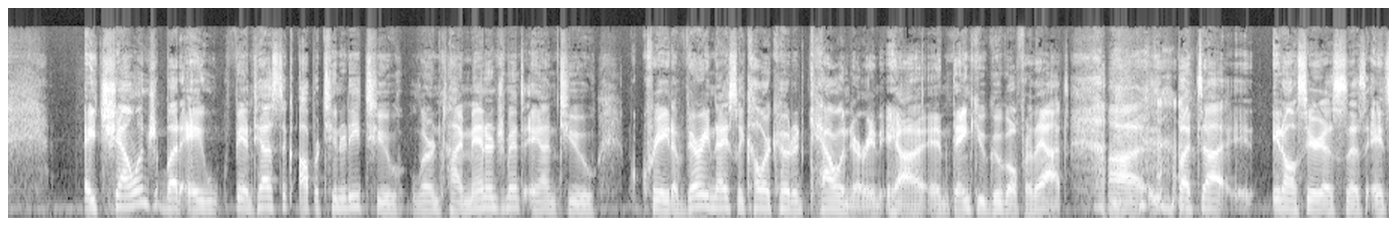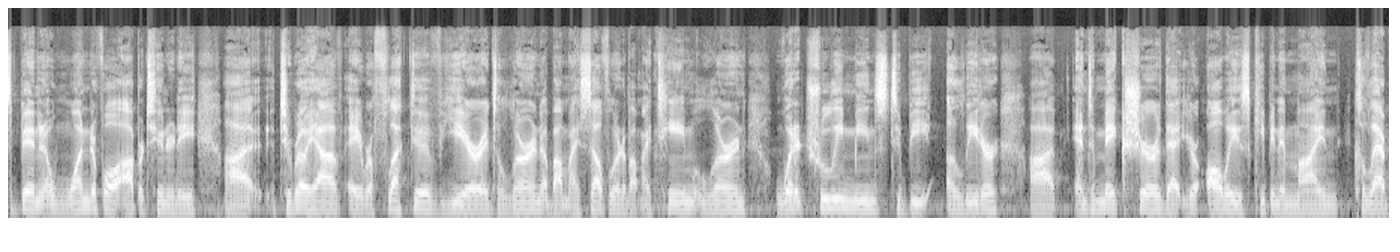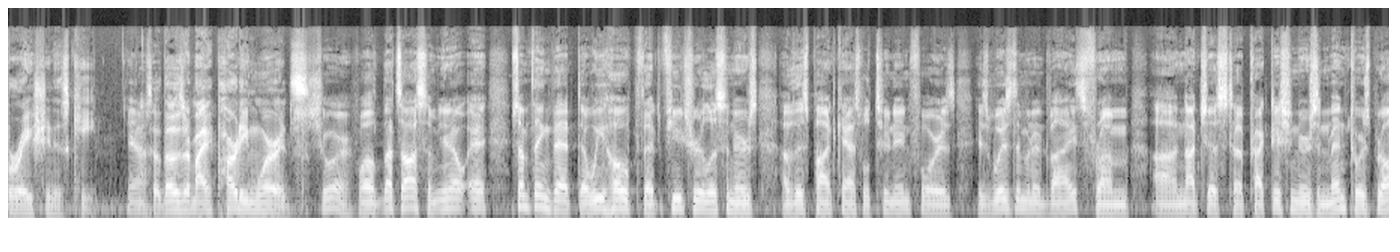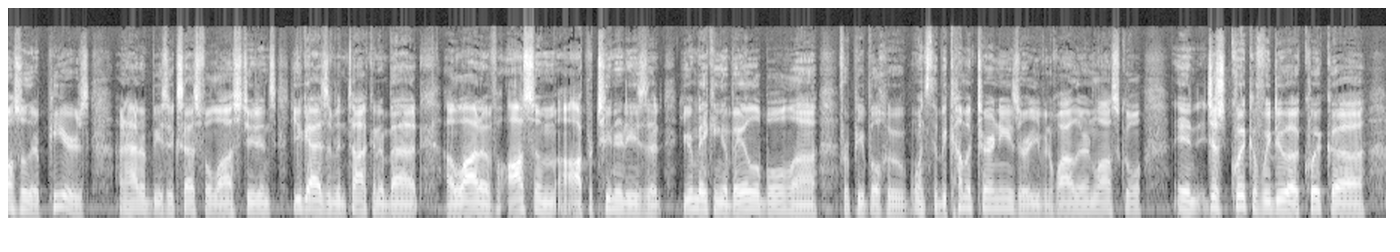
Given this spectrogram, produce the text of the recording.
a challenge, but a fantastic opportunity to learn time management and to create a very nicely color coded calendar. And, uh, and, thank you, Google, for that. Uh, but uh, in all seriousness, it's been a wonderful opportunity uh, to really have a reflective year and to learn about myself, learn about my team, learn what it truly means to be a leader, uh, and to make sure that you're always keeping in mind collaboration is key. Yeah. So those are my parting words. Sure. Well, that's awesome. You know, uh, something that uh, we hope that future listeners of this podcast will tune in for is is wisdom and advice from uh, not just uh, practitioners and mentors, but also their peers on how to be successful law students. You guys have been talking about a lot of awesome uh, opportunities that you're making available uh, for people who once they become attorneys or even while they're in law school. And just quick, if we do a quick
